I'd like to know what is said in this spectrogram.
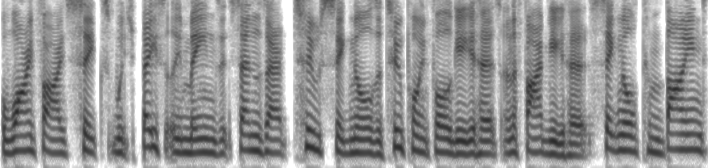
Wi-Fi 6, which basically means it sends out two signals, a 2 2.4 gigahertz and a 5 gigahertz signal combined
